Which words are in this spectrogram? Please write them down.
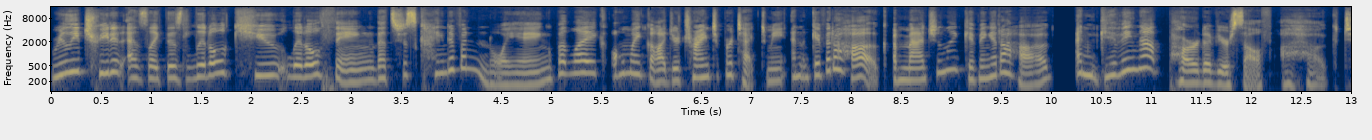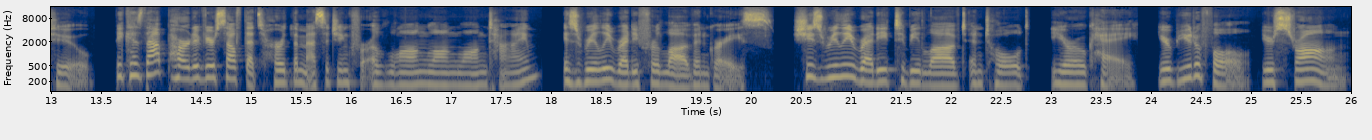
really treat it as like this little cute little thing that's just kind of annoying, but like, oh my God, you're trying to protect me and give it a hug. Imagine like giving it a hug and giving that part of yourself a hug too. Because that part of yourself that's heard the messaging for a long, long, long time is really ready for love and grace. She's really ready to be loved and told, you're okay. You're beautiful. You're strong.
